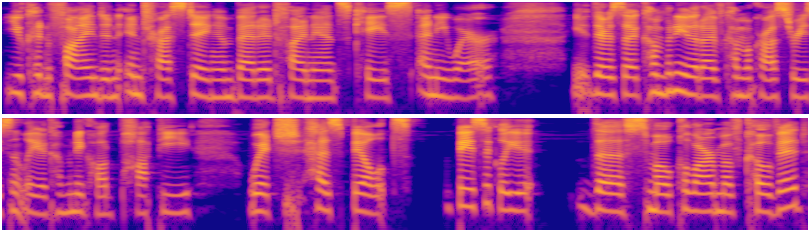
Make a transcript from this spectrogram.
you can find an interesting embedded finance case anywhere. There's a company that I've come across recently, a company called Poppy, which has built basically the smoke alarm of COVID.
